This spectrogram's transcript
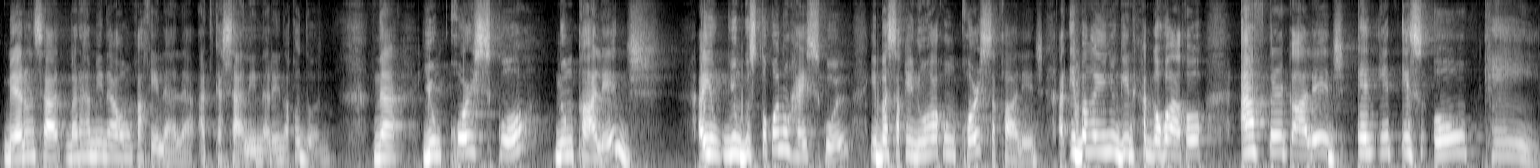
Meron sa, marami na akong kakilala at kasali na rin ako doon, na yung course ko nung college, ay yung, yung gusto ko nung high school, iba sa kinuha kong course sa college, at iba ngayon yung ginagawa ko after college. And it is okay.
